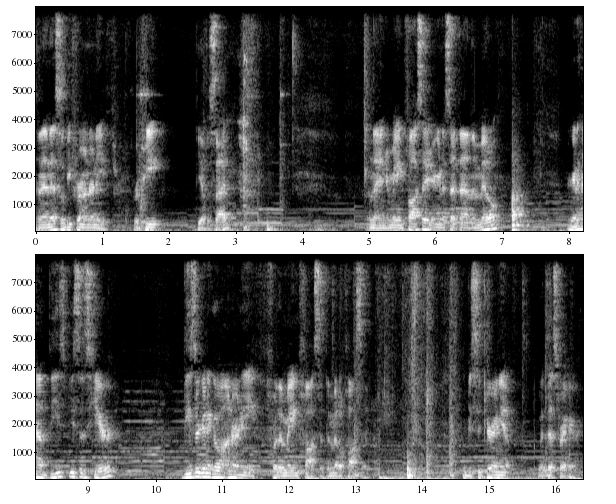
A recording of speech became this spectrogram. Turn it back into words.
And then this will be for underneath. Repeat the other side. And then your main faucet, you're gonna set that in the middle. You're gonna have these pieces here. These are gonna go underneath for the main faucet, the middle faucet. Be securing it with this right here.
